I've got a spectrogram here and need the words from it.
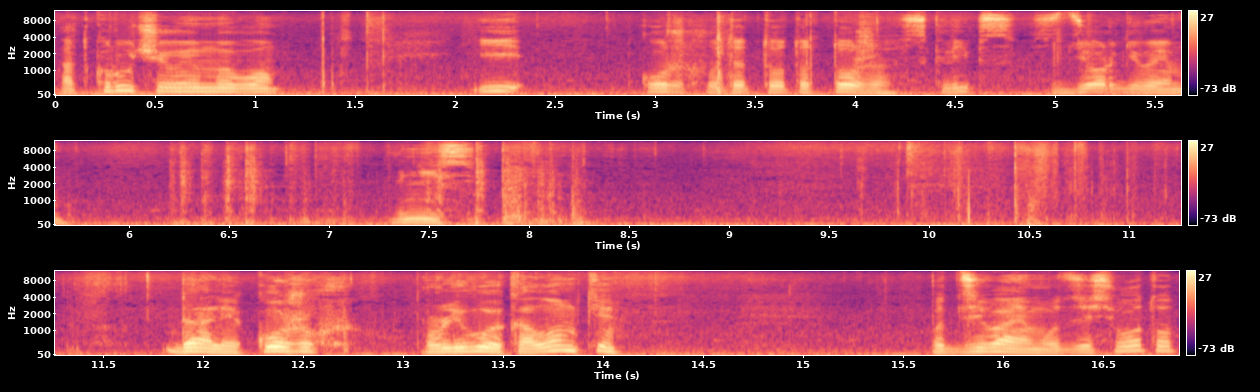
Откручиваем его и кожух вот этот вот тоже с клипс сдергиваем вниз. Далее кожух рулевой колонки поддеваем вот здесь вот вот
